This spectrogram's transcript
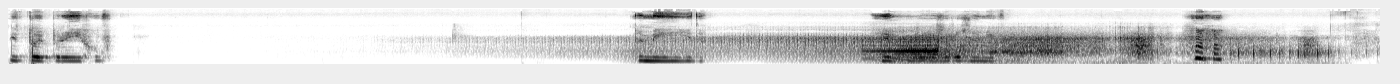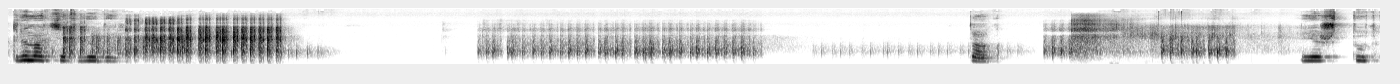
І той приїхав. Там і їде. Я його зрозумів. Ха-ха. 13 людей. Так. Я ж тут.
